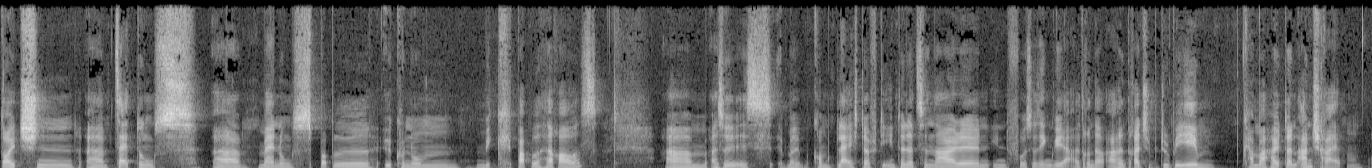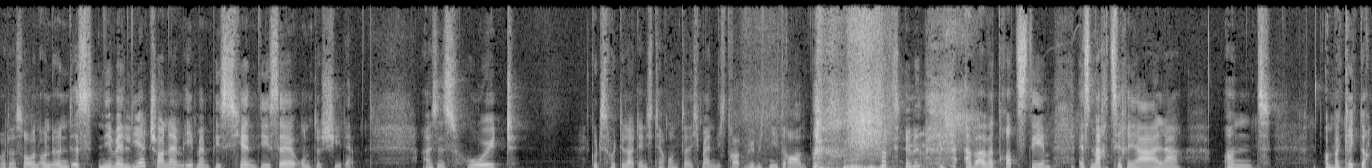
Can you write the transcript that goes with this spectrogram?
deutschen äh, Zeitungsmeinungsbubble, äh, Ökonomik-Bubble heraus. Ähm, also es, man kommt leicht auf die internationalen Infos, also irgendwie Arendratsch.b kann man halt dann anschreiben oder so. Und, und es nivelliert schon eben ein bisschen diese Unterschiede. Also es holt Gut, das holt die Leute nicht herunter. Ich meine, ich will mich nie trauen. aber, aber trotzdem, es macht sie realer und, und man kriegt auch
